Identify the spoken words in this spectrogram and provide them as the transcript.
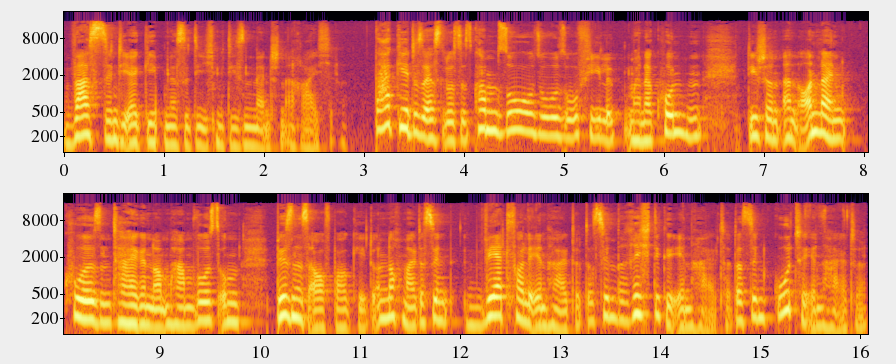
Was sind die Ergebnisse, die ich mit diesen Menschen erreiche? Da geht es erst los. Es kommen so, so, so viele meiner Kunden, die schon an Online-Kursen teilgenommen haben, wo es um Businessaufbau geht. Und nochmal, das sind wertvolle Inhalte, das sind richtige Inhalte, das sind gute Inhalte.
